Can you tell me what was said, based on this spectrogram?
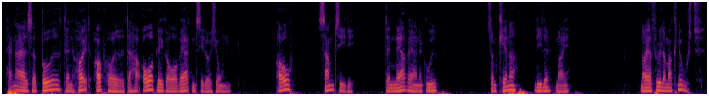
Han er altså både den højt ophøjede, der har overblik over verdenssituationen, og samtidig den nærværende Gud, som kender lille mig. Når jeg føler mig knust,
